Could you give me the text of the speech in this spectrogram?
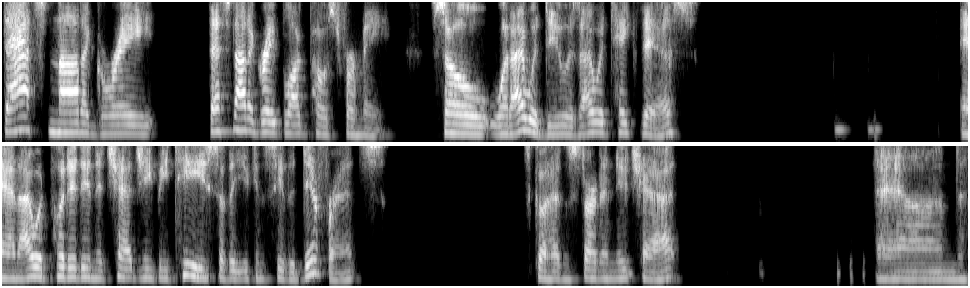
that's not a great, that's not a great blog post for me. So what I would do is I would take this and I would put it into Chat GPT so that you can see the difference. Let's go ahead and start a new chat. And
